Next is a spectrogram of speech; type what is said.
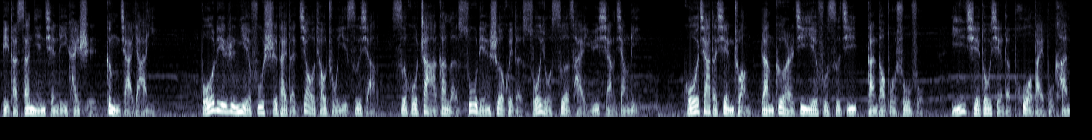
比他三年前离开时更加压抑。勃列日涅夫时代的教条主义思想似乎榨干了苏联社会的所有色彩与想象力。国家的现状让戈尔基耶夫斯基感到不舒服，一切都显得破败不堪。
